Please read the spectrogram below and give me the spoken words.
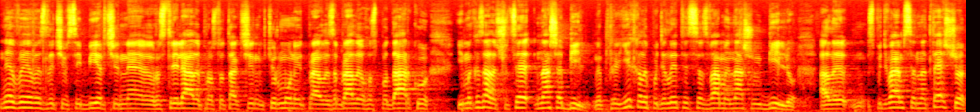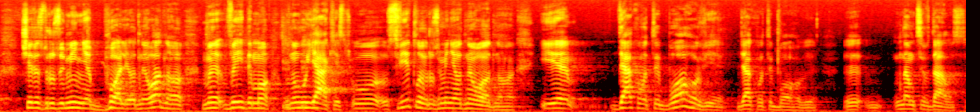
не вивезли чи в Сибір, чи не розстріляли просто так, чи в тюрму не відправили, забрали господарку. І ми казали, що це наша біль. Ми приїхали поділитися з вами нашою біллю, але сподіваємося на те, що через розуміння болі одне одного ми вийдемо в нову якість у світло і розуміння одне одного. І дякувати Богові, дякувати Богові. Е, Нам це вдалося.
